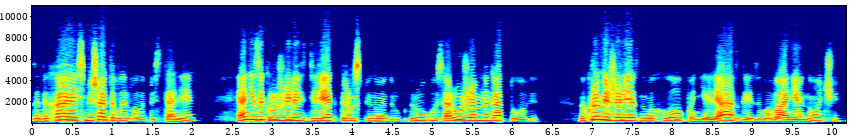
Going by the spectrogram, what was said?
Задыхаясь, Мишата вырвала пистолет, и они закружились с директором спиной друг к другу с оружием наготове. Но кроме железного хлопанья, лязга и завывания ночи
